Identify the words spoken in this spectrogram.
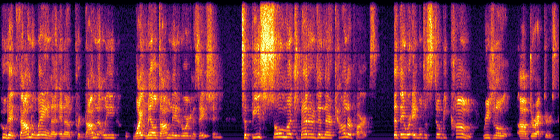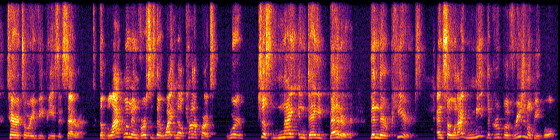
who had found a way in a, in a predominantly white male dominated organization to be so much better than their counterparts that they were able to still become regional uh, directors, territory VPs, etc. The Black women versus their white male counterparts were just night and day better than their peers. And so when I meet the group of regional people,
